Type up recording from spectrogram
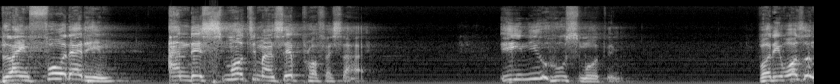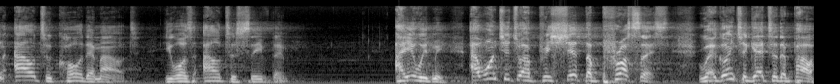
blindfolded him and they smote him and said, prophesy. He knew who smote him. But he wasn't out to call them out. He was out to save them. Are you with me? I want you to appreciate the process. We're going to get to the power.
